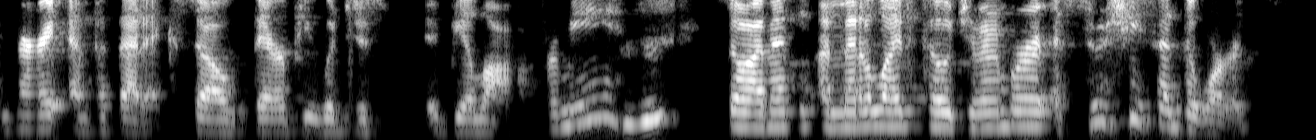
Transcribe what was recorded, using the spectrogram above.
I'm very empathetic. So therapy would just be a lot for me. Mhm. So I met I met a life coach. I remember as soon as she said the words,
